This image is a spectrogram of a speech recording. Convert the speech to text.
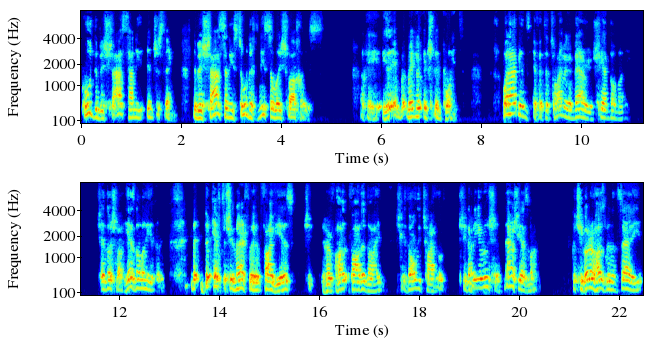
Who the b'shas hani interesting. The b'shas hani su nechnisa lo shvachos. Okay, make an interesting point. What happens if at the time of the marriage she had no money? She had no shvach. He has no money either. But after she's married for five years, she, her father died. She's the only child. She got a Yerusha. Now she has money. Could she go to her husband and say,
